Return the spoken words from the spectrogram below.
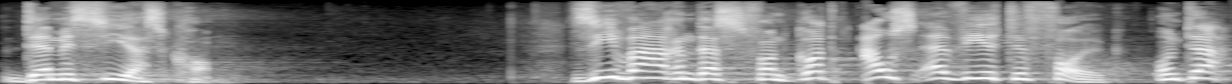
der Messias kommen. Sie waren das von Gott auserwählte Volk. Unter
